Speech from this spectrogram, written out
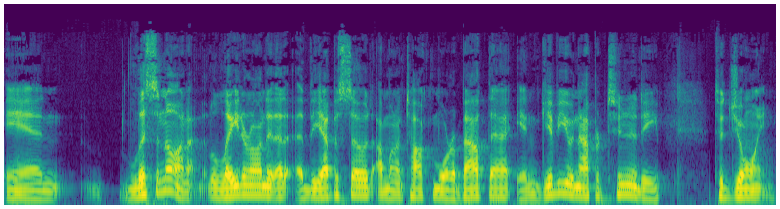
and listen on. Later on at the episode, I'm going to talk more about that and give you an opportunity to join.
